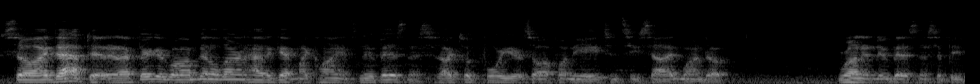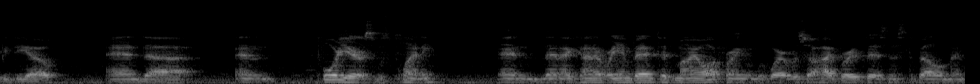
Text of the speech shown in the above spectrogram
So I adapted and I figured, well, I'm going to learn how to get my clients new business. So I took four years off on the agency side, wound up running new business at BBDO, and uh, and four years was plenty. And then I kind of reinvented my offering where it was a hybrid business development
